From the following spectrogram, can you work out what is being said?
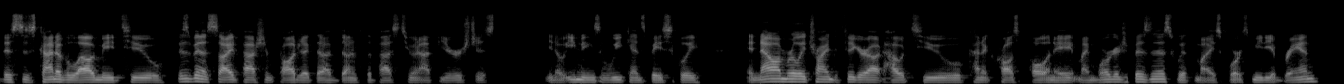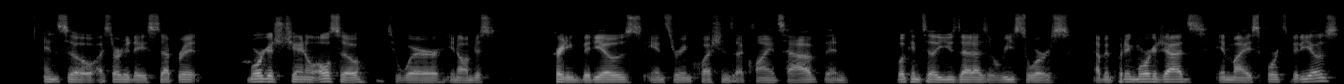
this has kind of allowed me to, this has been a side passion project that I've done for the past two and a half years, just, you know, evenings and weekends basically. And now I'm really trying to figure out how to kind of cross pollinate my mortgage business with my sports media brand. And so I started a separate mortgage channel also to where, you know, I'm just creating videos, answering questions that clients have and looking to use that as a resource. I've been putting mortgage ads in my sports videos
